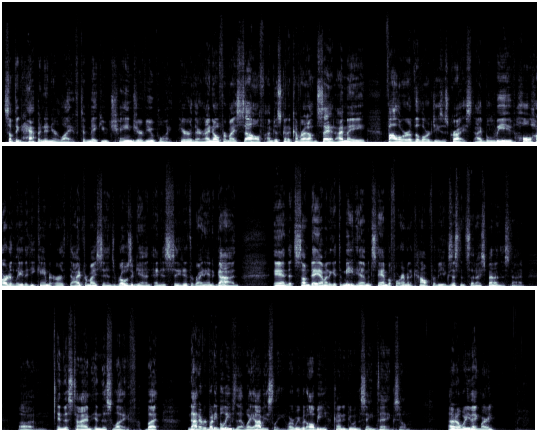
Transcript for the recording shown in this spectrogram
something happened in your life to make you change your viewpoint here or there. I know for myself, I'm just going to come right out and say it. I'm a follower of the Lord Jesus Christ. I believe wholeheartedly that he came to earth, died for my sins, rose again, and is seated at the right hand of God. And that someday I'm going to get to meet him and stand before him and account for the existence that I spent in this time, uh, in this time, in this life. But not everybody believes that way, obviously, or we would all be kind of doing the same thing. So, I don't know. What do you think, Marty?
